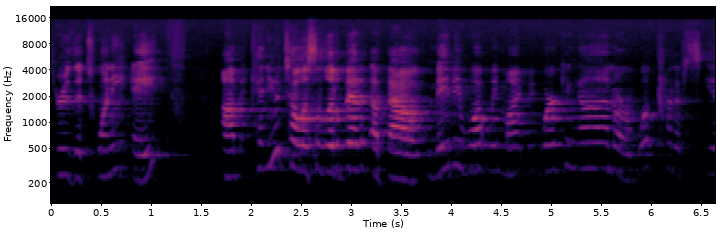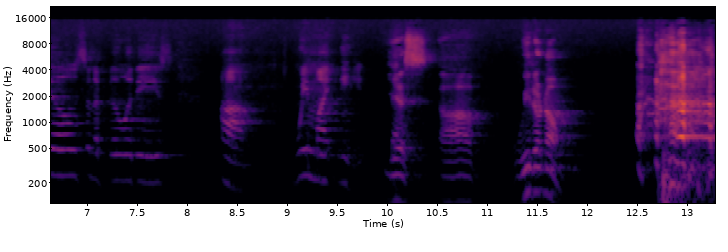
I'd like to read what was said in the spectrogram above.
through the 28th. Um, can you tell us a little bit about maybe what we might be working on or what kind of skills and abilities um, we might need? Yes, uh, we don't know.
